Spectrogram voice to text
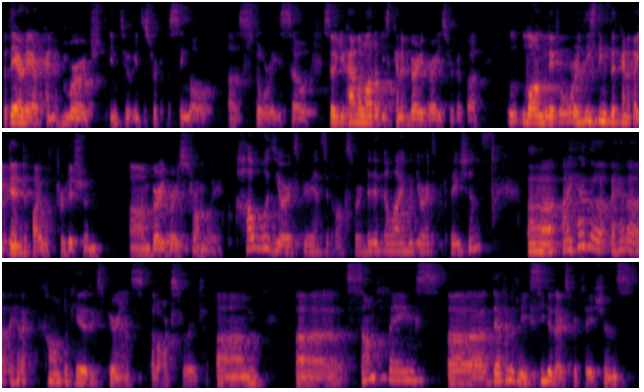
but there they are kind of merged into into sort of a single uh, story. So, so you have a lot of these kind of very very sort of uh, long-lived, or at least things that kind of identify with tradition um, very, very strongly. How was your experience at Oxford? Did it align with your expectations? Uh, I had a, I had a, I had a complicated experience at Oxford. Um, uh, some things uh, definitely exceeded expectations.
